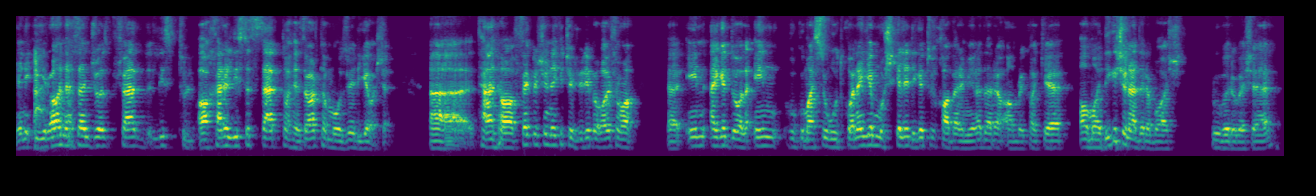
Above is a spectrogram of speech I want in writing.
یعنی بله. ایران اصلا جز شاید لیست آخر لیست 100 تا هزار تا موضوع دیگه باشه. تنها فکرشونه که چجوری به قول شما این اگه دول این حکومت سقوط کنه یه مشکل دیگه توی خاورمیانه داره آمریکا که آمادگیشو نداره باش روبرو بشه.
